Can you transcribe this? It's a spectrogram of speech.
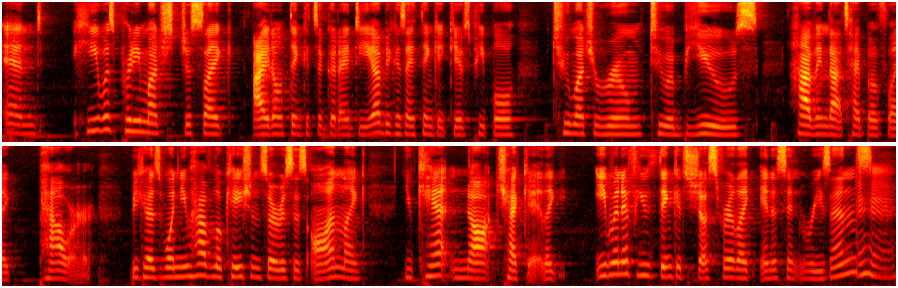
And he was pretty much just like I don't think it's a good idea because I think it gives people too much room to abuse having that type of like power because when you have location services on like you can't not check it like even if you think it's just for like innocent reasons Mm-hmm.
